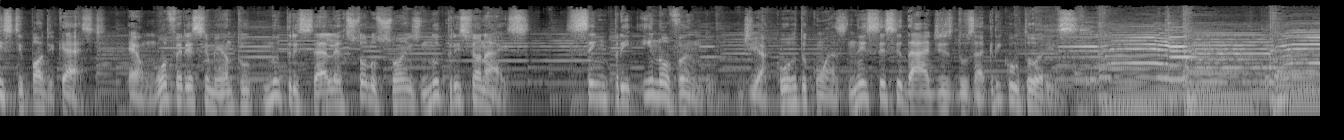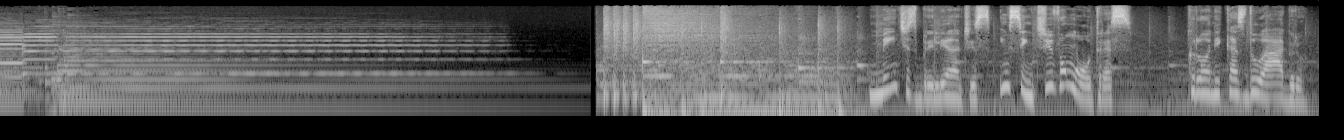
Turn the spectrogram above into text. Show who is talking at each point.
Speaker 1: Este podcast é um oferecimento Nutriceller Soluções Nutricionais, sempre inovando, de acordo com as necessidades dos agricultores.
Speaker 2: Mentes brilhantes incentivam outras. Crônicas do Agro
